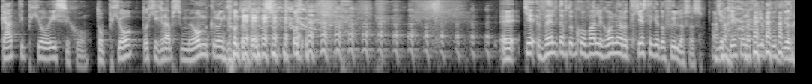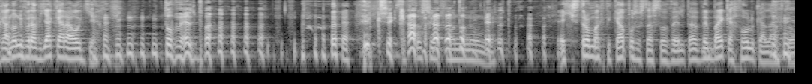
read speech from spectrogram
κάτι πιο ήσυχο. Το πιο το έχει γράψει με όμικρον και όταν θέλω να σου πω. Ε, και δέλτα αυτό που έχω βάλει εγώ να ρωτιέστε για το φίλο σας. Γιατί έχω ένα φίλο που διοργανώνει βραδιά καραόκε. το Δέλτα. Το Ξεκάθαρα. συμφωνούμε. Έχει τρομακτικά ποσοστά στο Δέλτα. Δεν πάει καθόλου καλά αυτό.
